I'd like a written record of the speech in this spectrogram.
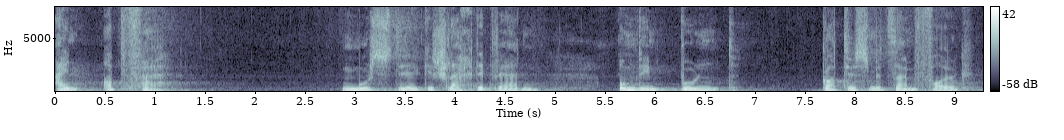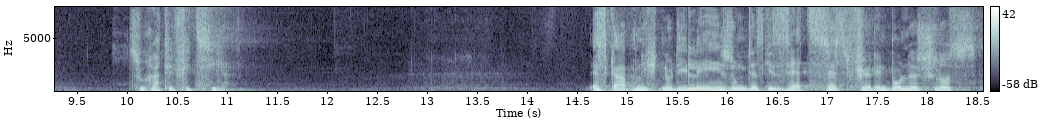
ein Opfer musste geschlachtet werden, um den Bund Gottes mit seinem Volk zu ratifizieren. Es gab nicht nur die Lesung des Gesetzes für den Bundesschluss,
